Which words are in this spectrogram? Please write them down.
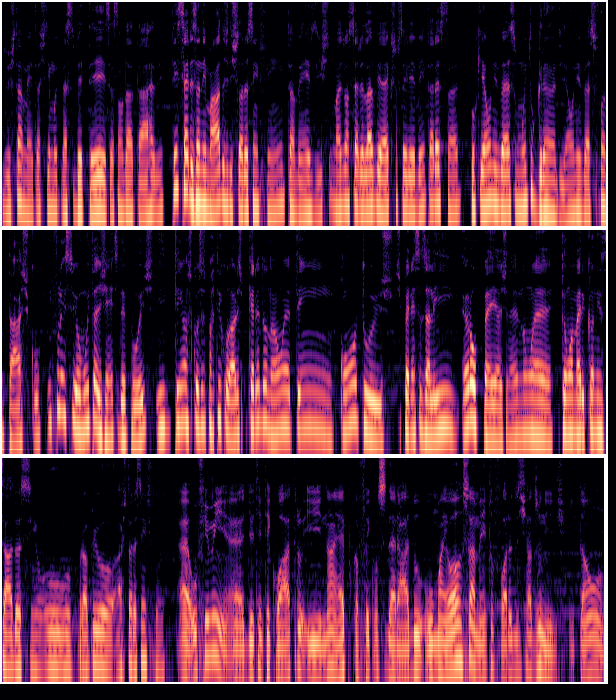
Justamente, assisti muito no SBT, Sessão da Tarde. Tem séries animadas de História Sem Fim, também existe, mas uma série live action seria bem interessante, porque é um universo muito grande, é um universo fantástico, influenciou muita gente depois, e tem umas coisas particulares, querendo ou não, é, tem contos, experiências ali europeias, né? Não é tão americanizado assim o próprio A História Sem Fim. É, o filme é de 84 e na época foi considerado o maior orçamento fora dos Estados Unidos. Então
